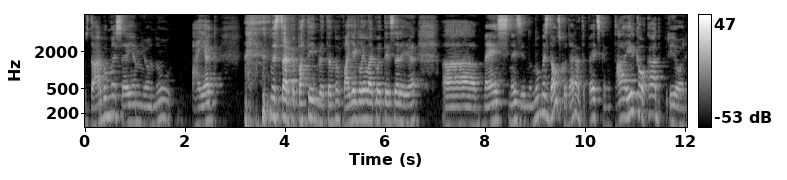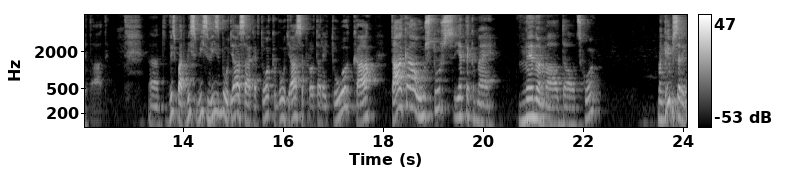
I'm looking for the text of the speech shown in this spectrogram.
Uz darbu mēs ejam, jo nu, vajag. es ceru, ka patīk, bet nu, vajag lielākoties arī. Ja. Uh, mēs, nezinu, nu, mēs daudz ko darām, tāpēc ka nu, tā ir kaut kāda prioritāte. Uh, vispār viss vis, vis būtu jāsāk ar to, ka būtu jāsaprot arī to, ka tā kā uzturs ietekmē nenormāli daudz ko. Man gribas arī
